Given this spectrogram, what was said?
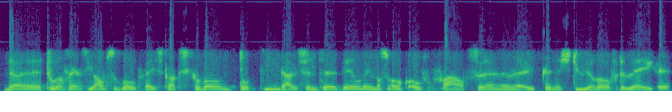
de tourversie Amsterdam Gold Race straks gewoon tot 10.000 deelnemers ook over kunnen sturen over de wegen.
